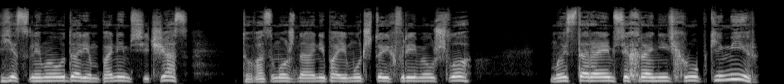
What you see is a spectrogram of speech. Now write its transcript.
Если мы ударим по ним сейчас, то, возможно, они поймут, что их время ушло. Мы стараемся хранить хрупкий мир,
